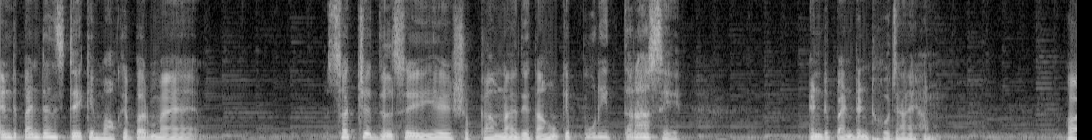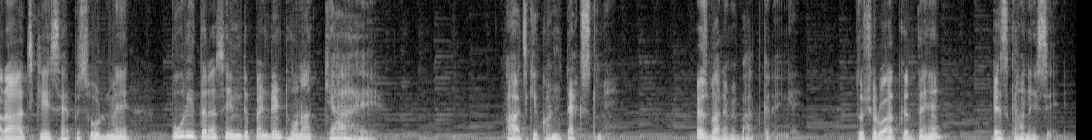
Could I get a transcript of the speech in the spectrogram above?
Independence day के मौके पर मैं सच्चे दिल से ये शुभकामनाएँ देता हूँ कि पूरी तरह से इंडिपेंडेंट हो जाएँ हम। और आज के इस एपिसोड में पूरी तरह से इंडिपेंडेंट होना क्या है? आज के कॉन्टेक्स्ट में इस बारे में बात करेंगे। तो शुरुआत करते हैं इस गाने से।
